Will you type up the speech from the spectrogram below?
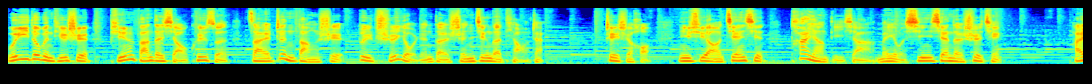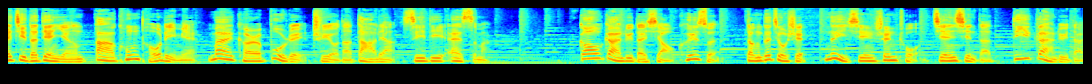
唯一的问题是频繁的小亏损在震荡市对持有人的神经的挑战。这时候你需要坚信太阳底下没有新鲜的事情。还记得电影《大空头》里面迈克尔·布瑞持有的大量 CDS 吗？高概率的小亏损，等的就是内心深处坚信的低概率的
